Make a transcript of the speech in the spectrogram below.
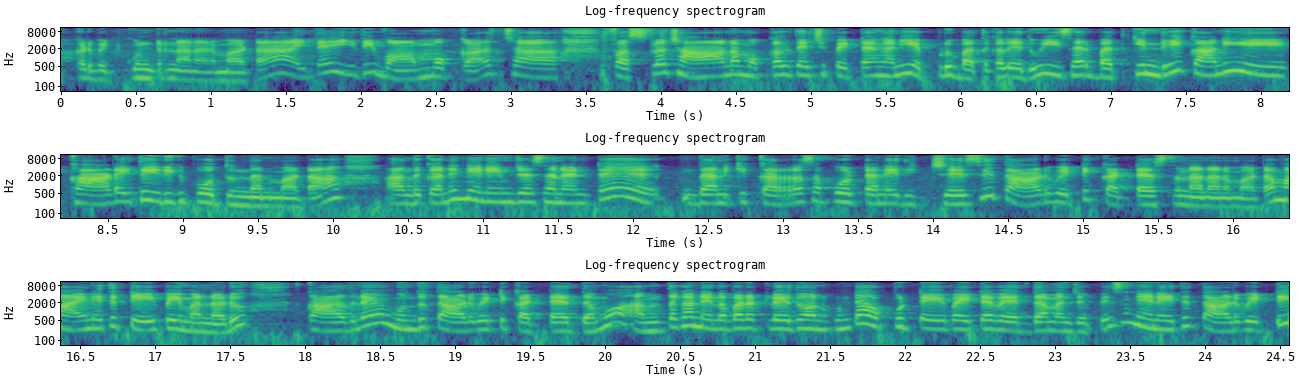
అక్కడ పెట్టుకుంటున్నాను అనమాట అయితే ఇది వామ్ మొక్క. చా ఫస్ట్లో చాలా మొక్కలు తెచ్చి పెట్టాం కానీ ఎప్పుడు బతకలేదు. ఈసారి బతికింది కానీ కాడైతే ఇరిగిపోతుందనమాట. అందుకని నేనేం చేశానంటే దానికి కర్ర సపోర్ట్ అనేది ఇచ్చేసి తాడు పెట్టి కట్టేస్తున్నాను అనమాట మా ఆయన అయితే టేప్ వేయమన్నాడు. కాదులే ముందు తాడు పెట్టి కట్టేద్దాము. అంతగా నిలబడట్లేదు అనుకుంటే అప్పుడు టేప్ అయితే వేద్దామని చెప్పేసి నేనైతే తాడు పెట్టి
